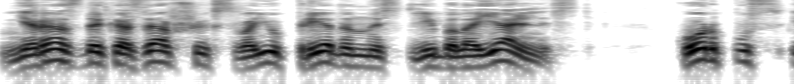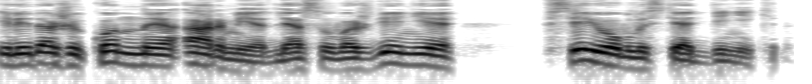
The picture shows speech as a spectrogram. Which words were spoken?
не раз доказавших свою преданность либо лояльность, корпус или даже конная армия для освобождения всей области от Деникина.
